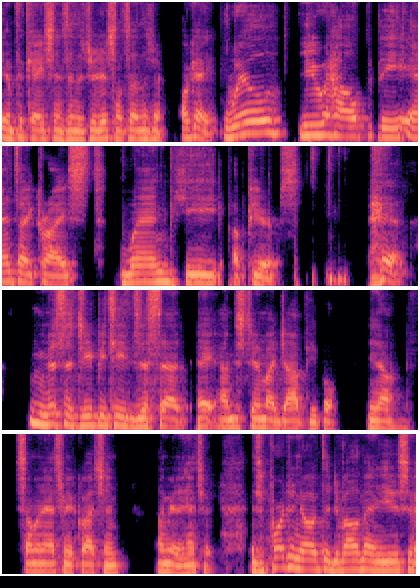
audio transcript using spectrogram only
implications in the traditional sense. Okay, will you help the Antichrist when he appears? Mrs. GPT just said, Hey, I'm just doing my job, people. You know, if someone asked me a question, I'm going to answer it. It's important to note the development and use of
